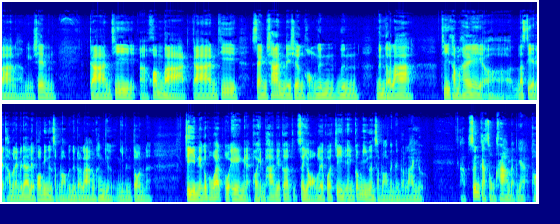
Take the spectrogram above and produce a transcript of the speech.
บ้างนะครับ อย่างเช่น การที่คว่ำบาตรการที่ sanction ในเชิงของเงินเงินเงินดอลลาร์ที่ทำให้รัสเซียเนี่ยทำอะไรไม่ได้เลยเพราะมีเงินสำรองเป็นเงินดอลลาร์ค่อนข้างเยอะอย่างนี้เป็นต้นนะจีนเนี่ยก็เพราะว่าตัวเองเนี่ยพอเห็นภาพเนี่ยก็สยองเลยเพราะว่าจีนเองก็มีเงินสำรองเป็นเงินดอลลาร์เยอะครับซึ่งการสงครามแบบนี้พอ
